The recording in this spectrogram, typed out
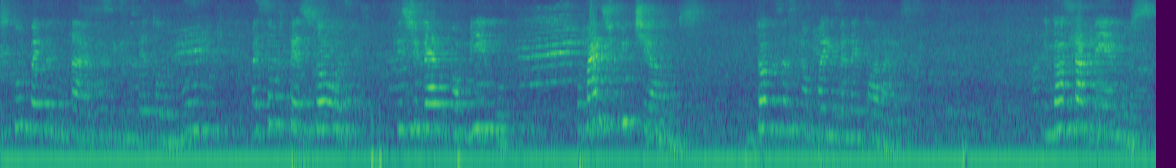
Desculpa ainda não estar tá conseguindo são pessoas que estiveram comigo por mais de 20 anos, em todas as campanhas eleitorais. E nós sabemos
